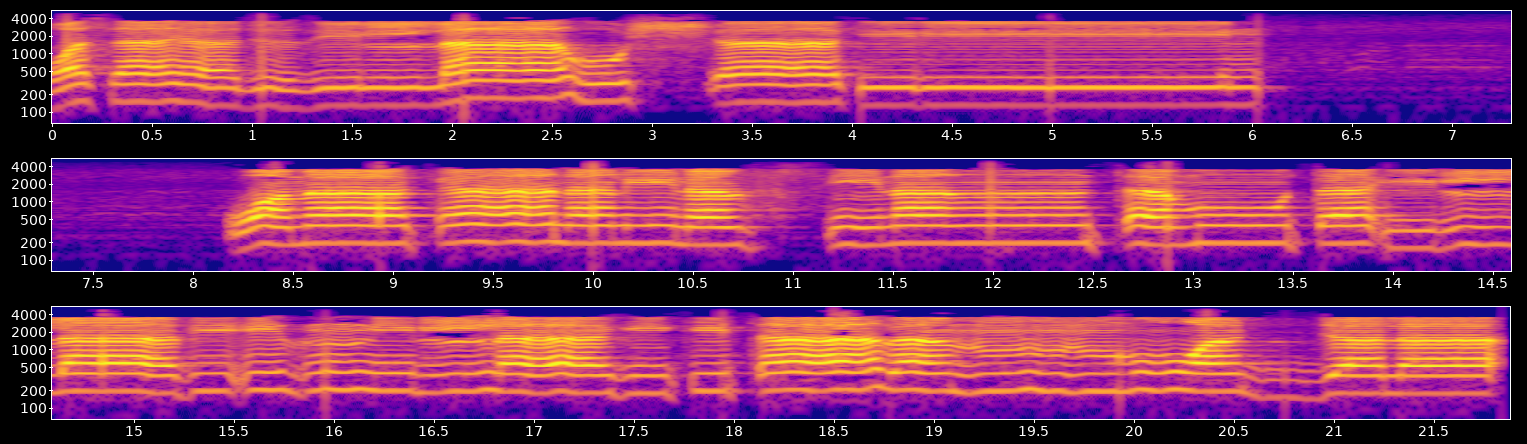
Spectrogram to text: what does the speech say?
وسيجزي الله الشاكرين وما كان لنفسه محسنا تموت إلا بإذن الله كتابا موجلا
